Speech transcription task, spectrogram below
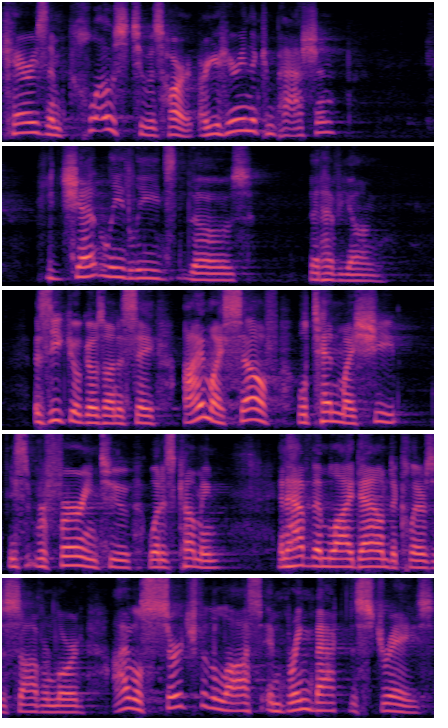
carries them close to his heart. Are you hearing the compassion? He gently leads those that have young. Ezekiel goes on to say, I myself will tend my sheep. He's referring to what is coming and have them lie down, declares the sovereign Lord. I will search for the lost and bring back the strays.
